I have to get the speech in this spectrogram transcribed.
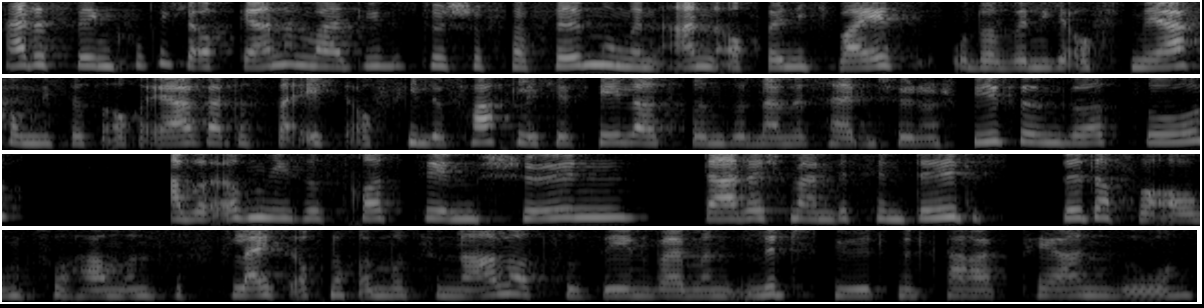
Ja, deswegen gucke ich auch gerne mal biblische Verfilmungen an, auch wenn ich weiß oder wenn ich oft merke und mich das auch ärgert, dass da echt auch viele fachliche Fehler drin sind, damit es halt ein schöner Spielfilm wird so. Aber irgendwie ist es trotzdem schön, dadurch mal ein bisschen Bild, Bilder vor Augen zu haben und es vielleicht auch noch emotionaler zu sehen, weil man mitfühlt mit Charakteren so.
